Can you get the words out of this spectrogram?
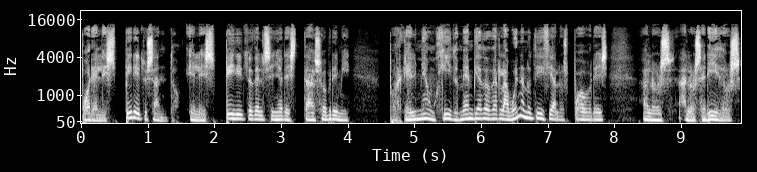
por el Espíritu Santo. El Espíritu del Señor está sobre mí, porque Él me ha ungido, me ha enviado a dar la buena noticia a los pobres, a los, a los heridos.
